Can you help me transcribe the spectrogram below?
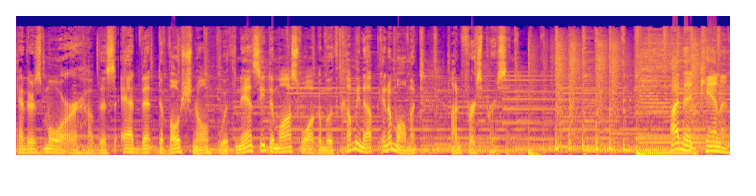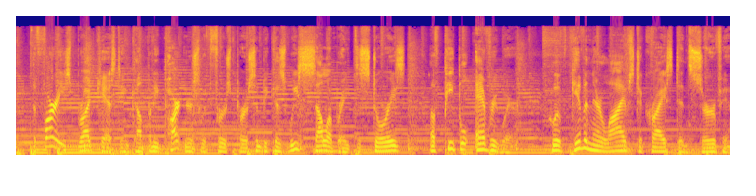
And there's more of this Advent devotional with Nancy DeMoss Wolgemuth coming up in a moment on First Person. I'm Ed Cannon. The Far East Broadcasting Company partners with First Person because we celebrate the stories of people everywhere who have given their lives to Christ and serve Him.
